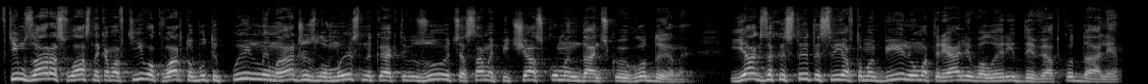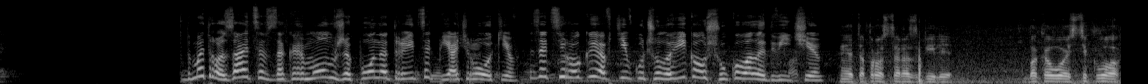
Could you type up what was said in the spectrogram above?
Втім, зараз власникам автівок варто бути пильними, адже зловмисники активізуються саме під час комендантської години. Як захистити свій автомобіль у матеріалі Валерій Дев'ятко далі. Дмитро Зайцев за кермом вже понад 35 років. За ці роки автівку чоловіка ошукували двічі. Это просто разбили боковое стекло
